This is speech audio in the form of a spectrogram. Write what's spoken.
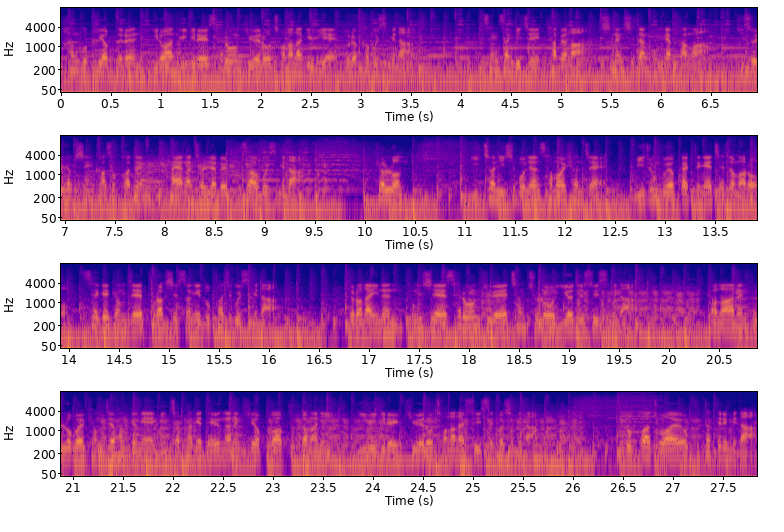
한국 기업들은 이러한 위기를 새로운 기회로 전환하기 위해 노력하고 있습니다. 생산기지 다변화, 신흥시장 공략 강화, 기술 혁신 가속화 등 다양한 전략을 구사하고 있습니다. 결론 2025년 3월 현재 미중 무역 갈등의 재점화로 세계 경제의 불확실성이 높아지고 있습니다. 그러나 이는 동시에 새로운 기회의 창출로 이어질 수 있습니다. 변화하는 글로벌 경제 환경에 민첩하게 대응하는 기업과 국가만이 이 위기를 기회로 전환할 수 있을 것입니다. 구독과 좋아요 부탁드립니다.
